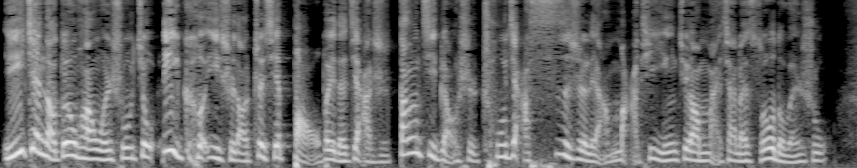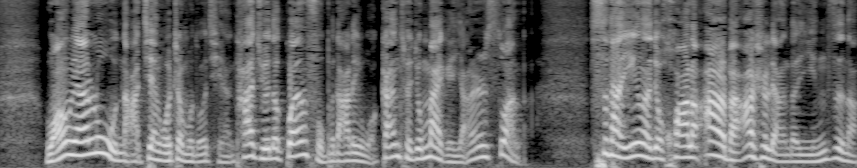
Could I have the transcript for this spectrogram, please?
一见到敦煌文书，就立刻意识到这些宝贝的价值，当即表示出价四十两马蹄银就要买下来所有的文书。王元禄哪见过这么多钱？他觉得官府不搭理我，干脆就卖给洋人算了。斯坦因呢，就花了二百二十两的银子呢，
